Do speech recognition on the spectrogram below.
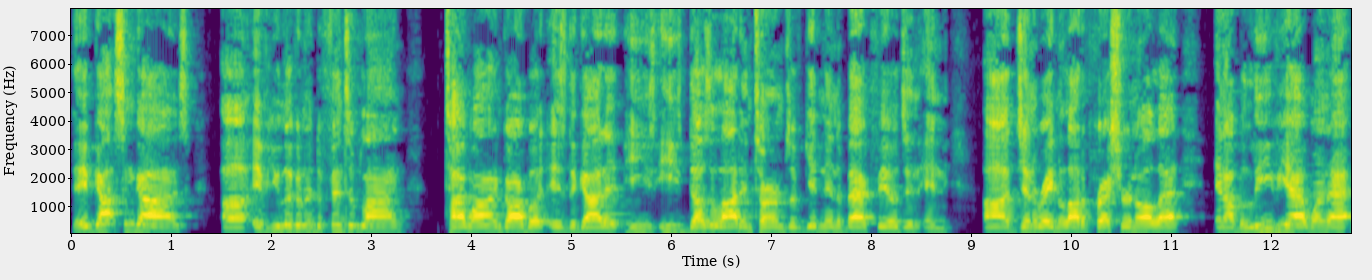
They've got some guys uh, if you look on the defensive line, TyJuan Garbutt is the guy that he's he does a lot in terms of getting in the backfields and and uh, generating a lot of pressure and all that. And I believe he had one that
